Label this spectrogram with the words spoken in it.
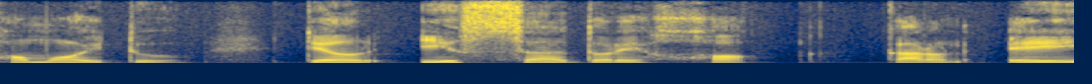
সময়টো তেওঁৰ ইচ্ছাৰ দৰে হওক কাৰণ এই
